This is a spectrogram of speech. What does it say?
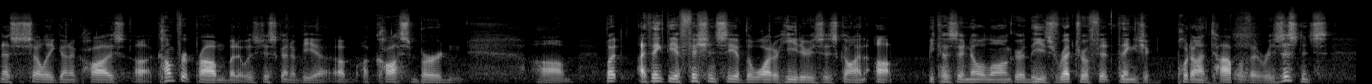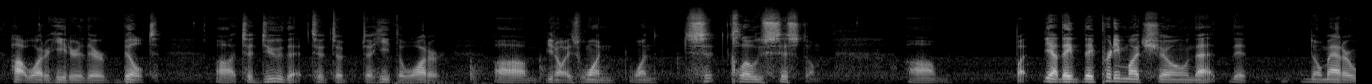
necessarily going to cause a comfort problem, but it was just going to be a, a, a cost burden. Um, but I think the efficiency of the water heaters has gone up because they're no longer these retrofit things you put on top of a resistance hot water heater. They're built uh, to do that to, to, to heat the water, um, you know, as one one closed system. Um, but yeah, they they pretty much shown that that no matter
